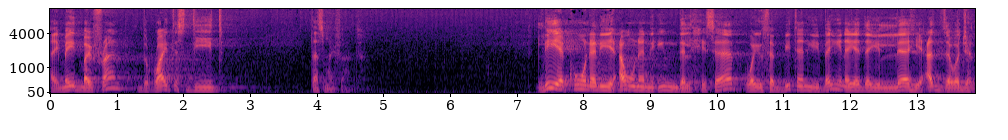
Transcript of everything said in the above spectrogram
I made my friend the rightest deed that's my friend ليكون لي عونا عند الحساب ويثبتني بين يدي الله عز وجل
